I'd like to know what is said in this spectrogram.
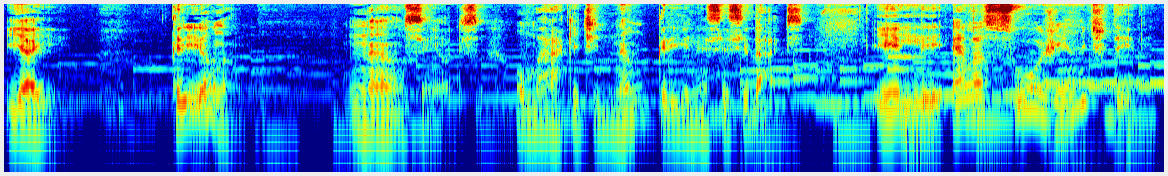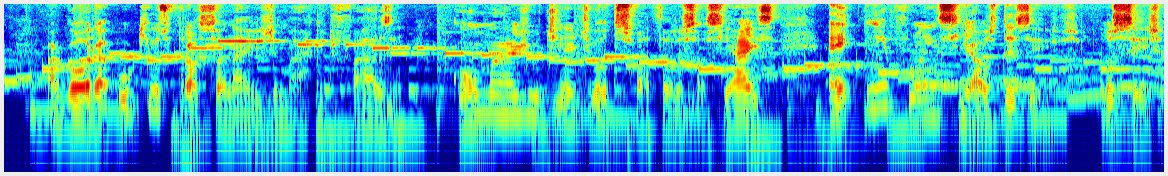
E aí, cria ou não? Não, senhores, o marketing não cria necessidades. Ele, elas surgem antes dele. Agora, o que os profissionais de marketing fazem, com uma ajudinha de outros fatores sociais, é influenciar os desejos. Ou seja,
